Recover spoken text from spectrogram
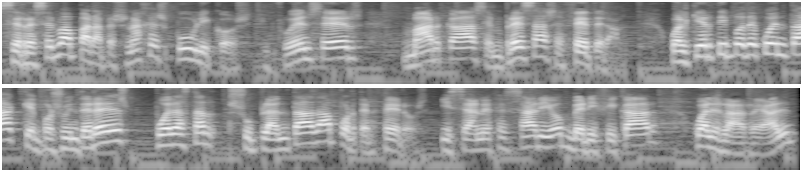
se reserva para personajes públicos, influencers, marcas, empresas, etc. Cualquier tipo de cuenta que por su interés pueda estar suplantada por terceros y sea necesario verificar cuál es la real.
